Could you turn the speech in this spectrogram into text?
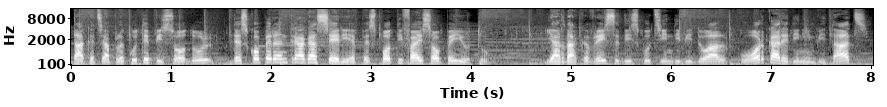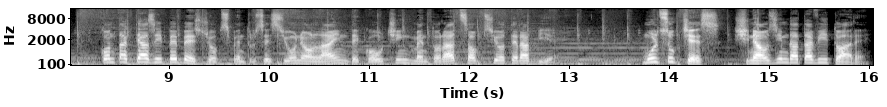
Dacă ți-a plăcut episodul, descoperă întreaga serie pe Spotify sau pe YouTube. Iar dacă vrei să discuți individual cu oricare din invitați, contactează-i pe Best Jobs pentru sesiuni online de coaching, mentorat sau psihoterapie. Mult succes și ne auzim data viitoare!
